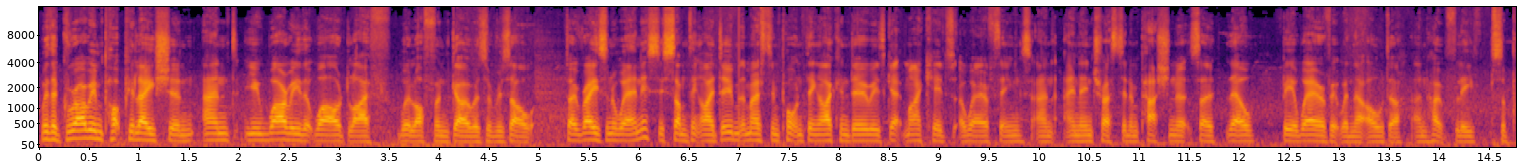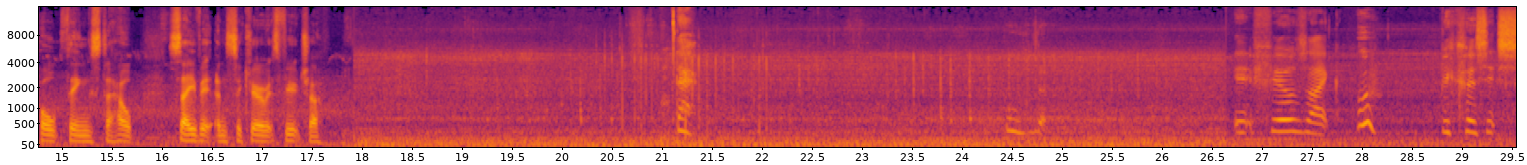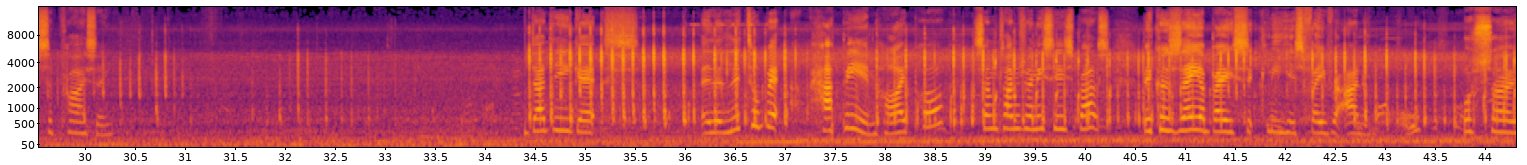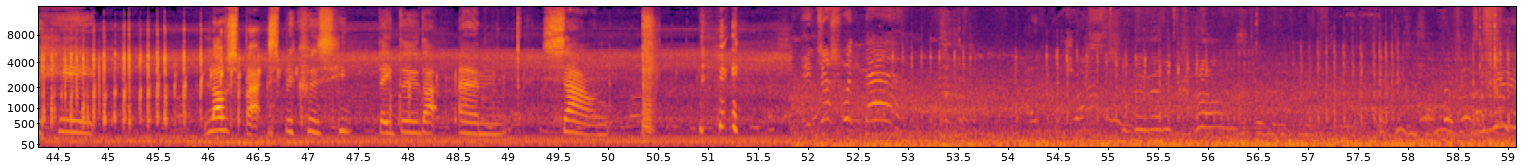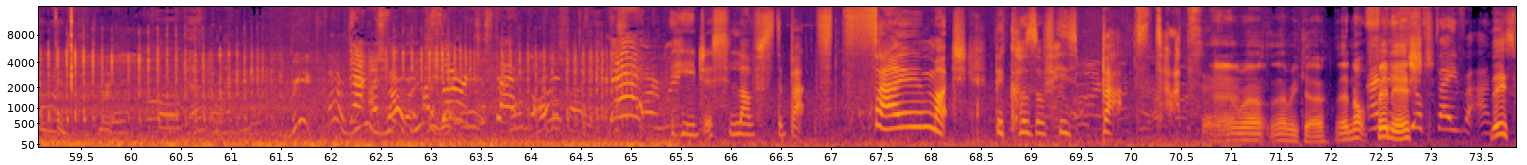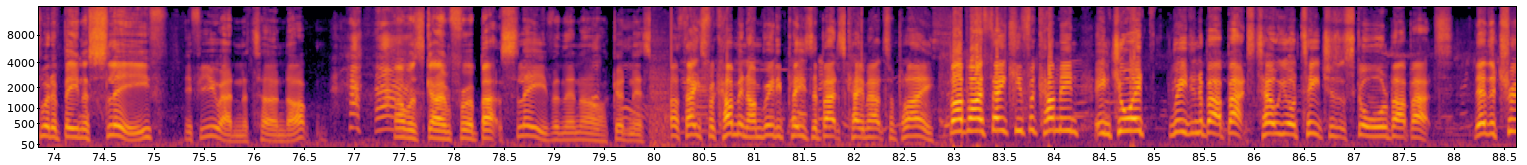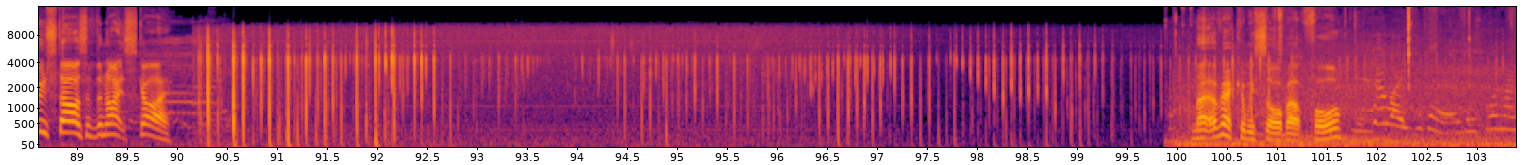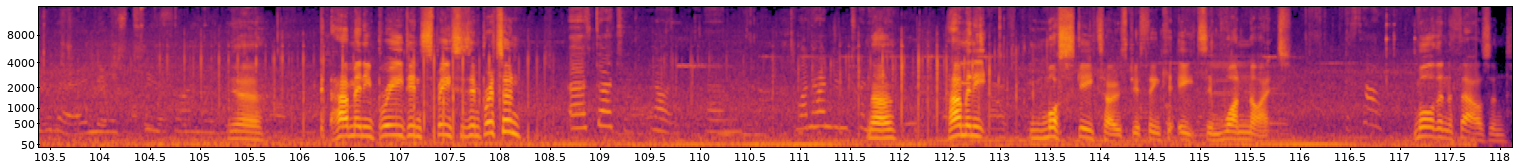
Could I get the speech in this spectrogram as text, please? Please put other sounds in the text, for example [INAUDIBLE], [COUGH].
with a growing population, and you worry that wildlife will often go as a result. So raising awareness is something I do. But the most important thing I can do is get my kids aware of things and, and interested and passionate so they'll be aware of it when they're older and hopefully support things to help save it and secure its future. There. Ooh, look. It feels like ooh, because it's surprising. Daddy gets a little bit happy and hyper sometimes when he sees bats because they are basically his favourite animal. Also, he loves bats because he, they do that um, sound. [LAUGHS] it just went there. He just loves the bats so much because of his bat tattoo. Yeah, well, there we go. They're not And finished. This would have been a sleeve if you hadn't have turned up. [LAUGHS] I was going for a bat sleeve and then, oh goodness. Oh, thanks for coming. I'm really pleased the bats came out to play. Bye bye, thank you for coming. Enjoy reading about bats. Tell your teachers at school all about bats. They're the true stars of the night sky. I reckon we saw about four. There, there. Yeah. How many breeding species in Britain? Uh, 30, no, um, 120. No. How many mosquitoes do you think it eats in one night? More than a thousand.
